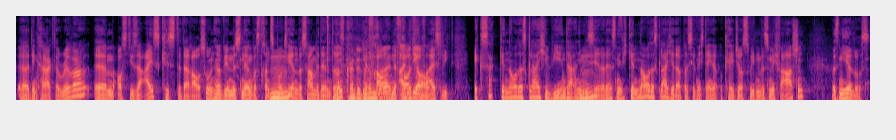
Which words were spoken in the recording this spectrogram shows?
äh, den Charakter River ähm, aus dieser Eiskiste da rausholen. Wir müssen irgendwas transportieren, Mhm. was haben wir denn drin? Was könnte eine drin Frau, sein? eine Frau, Eine die auf Frau. Eis liegt. Exakt genau das gleiche wie in der Anime-Serie. Mhm. Da ist nämlich genau das gleiche da passiert. Und ich denke, okay, Joss Whedon, willst du mich verarschen? Was ist denn hier los?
